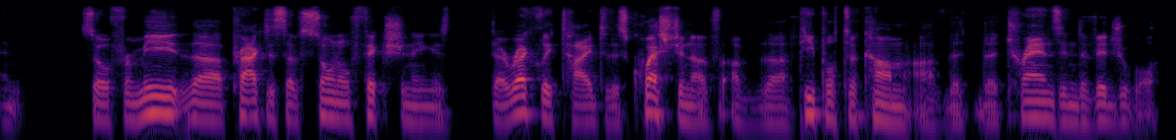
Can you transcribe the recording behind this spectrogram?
And so for me, the practice of sonofictioning is directly tied to this question of, of the people to come, of the, the trans individual.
